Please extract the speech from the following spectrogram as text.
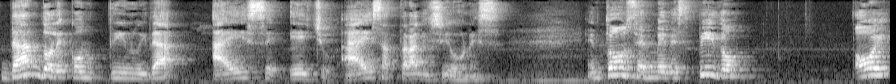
dándole continuidad a ese hecho, a esas tradiciones. Entonces me despido hoy.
